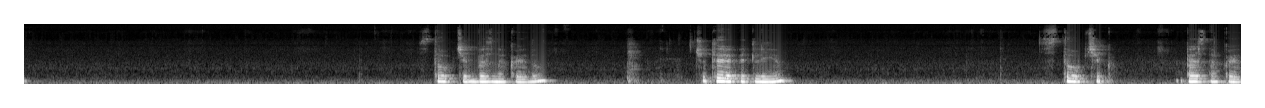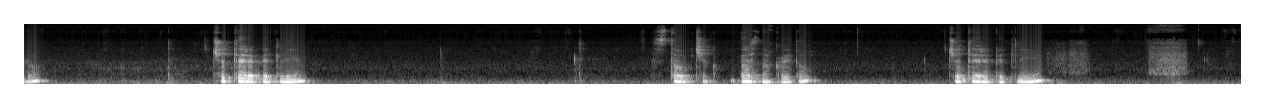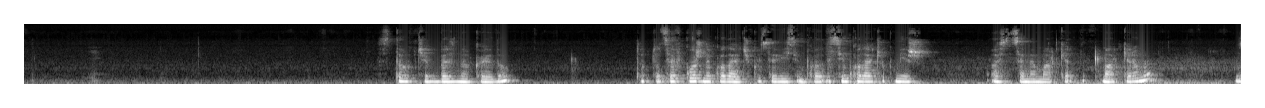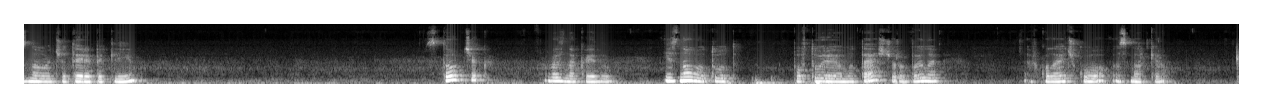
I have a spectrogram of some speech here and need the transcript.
стовпчик без накиду, 4 петлі, стовпчик без накиду, 4 петлі, стовпчик без накиду, 4 петлі. стовпчик без накиду. Тобто це в кожне колечко, це 8, 7 колечок між ось цими маркер, маркерами. Знову 4 петлі. Стовпчик без накиду. І знову тут повторюємо те, що робили в колечку з маркером.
